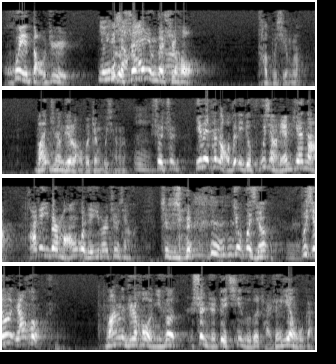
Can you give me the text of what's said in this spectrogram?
会导致这个生命的时候，他不行了。完全给老婆整不行了，嗯说这，因为他脑子里就浮想联翩呐。好这一边忙活着一边就想就是就不行 不行，然后。完了之后，你说甚至对妻子都产生厌恶感。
